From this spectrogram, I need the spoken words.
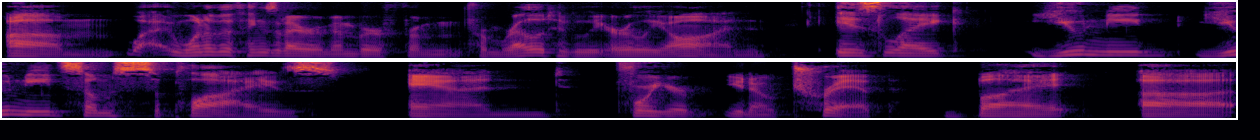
Um, one of the things that I remember from from relatively early on is like you need you need some supplies and for your you know trip, but uh,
